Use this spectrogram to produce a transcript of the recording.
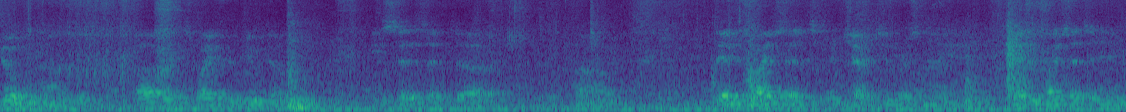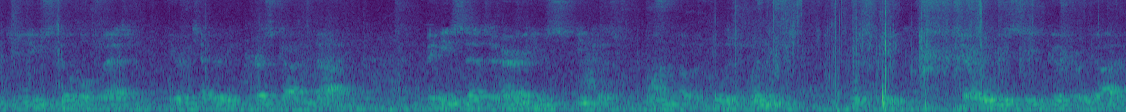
Job uh, his wife rebuked him. He says that, uh, um, then his wife said, in chapter 2, verse 9, then his wife said to him, Do you still hold fast your integrity? Curse God and die. But he said to her, You speak as one of the foolish women who speak. Shall we receive good from God,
